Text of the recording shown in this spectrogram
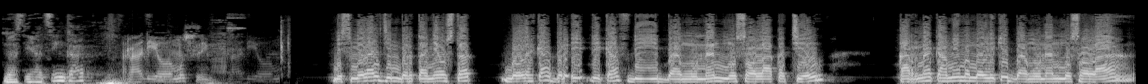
Nasihat singkat Radio Muslim Bismillah izin bertanya Ustadz Bolehkah beriktikaf di bangunan musola kecil? Karena kami memiliki bangunan musola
